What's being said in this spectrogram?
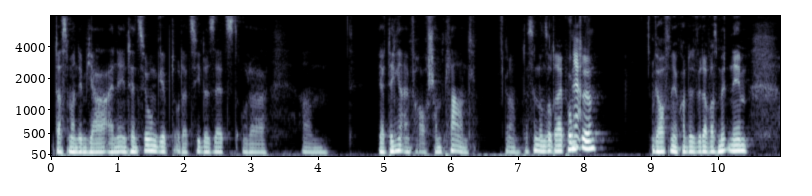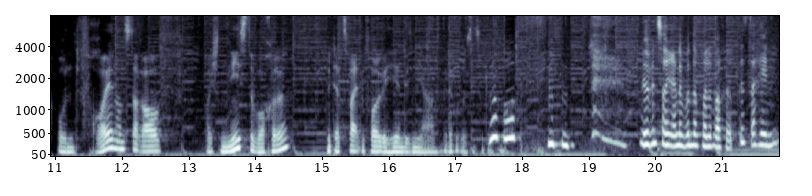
dass man dem Jahr eine Intention gibt oder Ziele setzt oder ähm, ja, Dinge einfach auch schon plant. Genau, das sind unsere drei Punkte. Ja. Wir hoffen, ihr konntet wieder was mitnehmen und freuen uns darauf, euch nächste Woche mit der zweiten Folge hier in diesem Jahr wieder begrüßen zu dürfen. Wir wünschen euch eine wundervolle Woche. Bis dahin.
